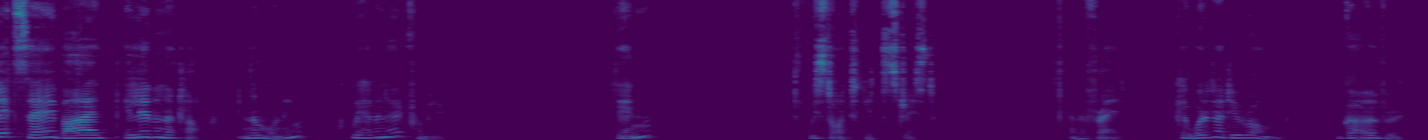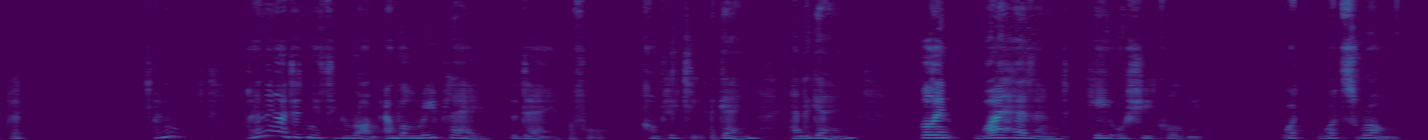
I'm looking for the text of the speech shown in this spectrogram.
let's say by 11 o'clock in the morning, we haven't heard from you. Then we start to get distressed and afraid. Okay, what did I do wrong? We'll go over it, but I don't, I don't think I did anything wrong. And we'll replay the day before completely again and again. Well, then why hasn't he or she called me? What, what's wrong?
